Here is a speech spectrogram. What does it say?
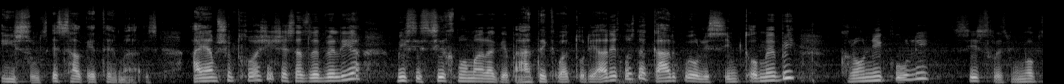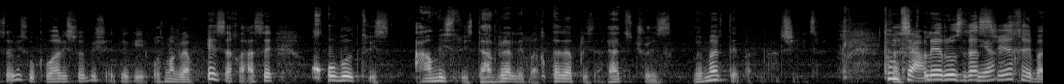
ინსულტს, ეს ცალკე თემა არის. აი ამ შემთხვევაში შესაძლებელია მისი სიხმომარაგება ადეკვატური არ იყოს და გარკვეული სიმპტომები ქრონიკული სისხლის მიმოქცევის უკმარისობის შედეგი იყოს, მაგრამ ეს ახლა ასე ყოველთვის ამისთვის დაბრალება ყველაფრისა, რაც ჩვენს გვემართება. თუმცა სკლეროზ რას შეეხება?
